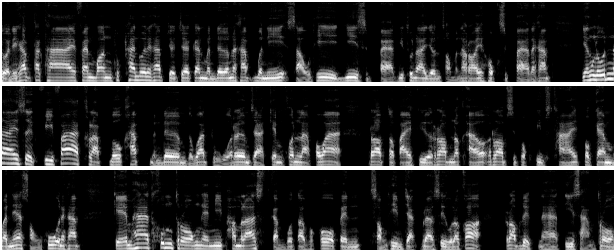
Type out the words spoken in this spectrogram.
สวัสดีครับ ทักทายแฟนบอลทุกท่านด้วยนะครับ เจอเจอกันเหมือนเดิมนะครับ วันนี้เสาร์ที่ 28 มิถุนายน 2568 นะครับ ยังลุ้นในศึกฟีฟ่าคลับโบคัพเหมือนเดิม แต่ว่าหัวเริ่มจะเข้มข้นละ เพราะว่ารอบต่อไปคือรอบน็อกเอาท์รอบ 16 ทีมสุดท้าย โปรแกรมวันนี้ 2 คู่นะครับ เกม 5 ทุ่มตรงเนี่ยมีพามาลัสกับโบตาโฟโกเป็น 2 ทีมจากบราซิล แล้วก็รอบดึกนะฮะตี 3 ตรง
